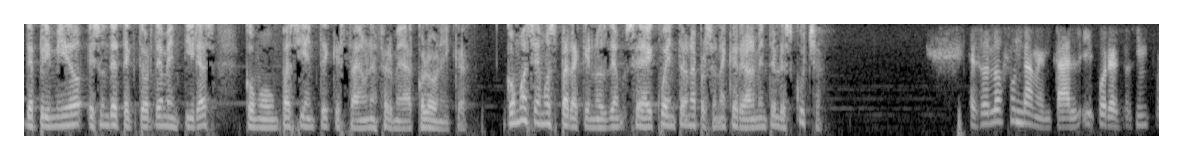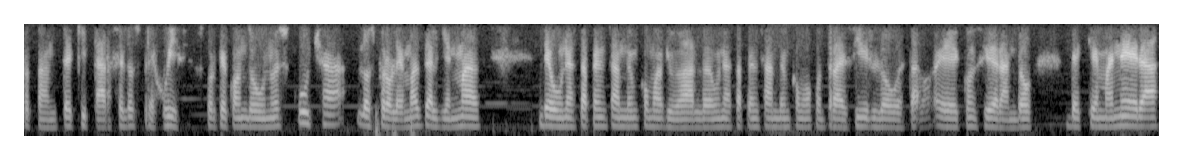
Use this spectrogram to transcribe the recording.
deprimido es un detector de mentiras como un paciente que está en una enfermedad crónica. ¿Cómo hacemos para que nos se dé cuenta una persona que realmente lo escucha? Eso es lo fundamental y por eso es importante quitarse los prejuicios, porque cuando uno escucha los problemas de alguien más, de una está pensando en cómo ayudarlo, de una está pensando en cómo contradecirlo o está eh, considerando de qué manera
